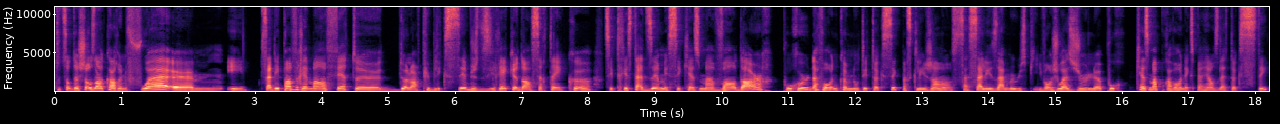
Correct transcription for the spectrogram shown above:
Toutes sortes de choses encore une fois. et ça dépend vraiment en fait de leur public cible. Je dirais que dans certains cas, c'est triste à dire, mais c'est quasiment vendeur pour eux d'avoir une communauté toxique parce que les gens, ça, ça les amuse, puis ils vont jouer à ce jeu-là pour quasiment pour avoir une expérience de la toxicité.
